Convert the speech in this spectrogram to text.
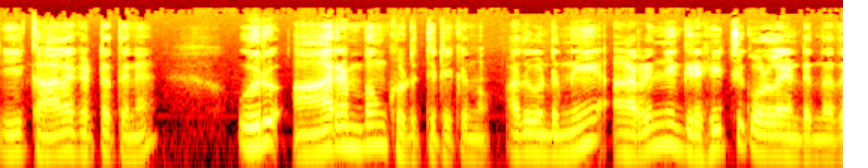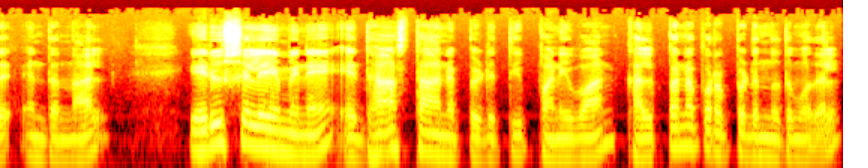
ഈ കാലഘട്ടത്തിന് ഒരു ആരംഭം കൊടുത്തിരിക്കുന്നു. അതുകൊണ്ട് നീ അറിഞ്ഞു ഗ്രഹിച്ചു കൊള്ളേണ്ടുന്നത് എന്തെന്നാൽ യെരുഷലേമിനെ യഥാസ്ഥാനപ്പെടുത്തി പണിവാൻ കൽപ്പന പുറപ്പെടുന്നത് മുതൽ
